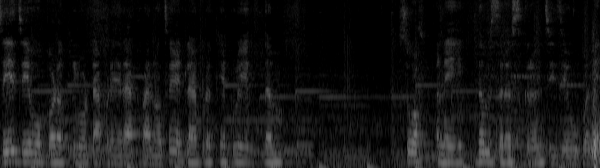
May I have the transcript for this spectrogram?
સેજ એવો કડક લોટ આપણે રાખવાનો છે, એટલે આપણો થેપલો એકદમ સોફ્ટ અને એકદમ સરસ ક્રન્ચી જેવું બને.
